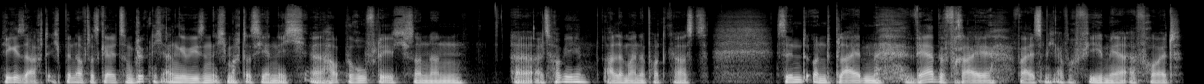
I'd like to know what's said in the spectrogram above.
Wie gesagt, ich bin auf das Geld zum Glück nicht angewiesen. Ich mache das hier nicht äh, hauptberuflich, sondern äh, als Hobby. Alle meine Podcasts sind und bleiben werbefrei, weil es mich einfach viel mehr erfreut,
